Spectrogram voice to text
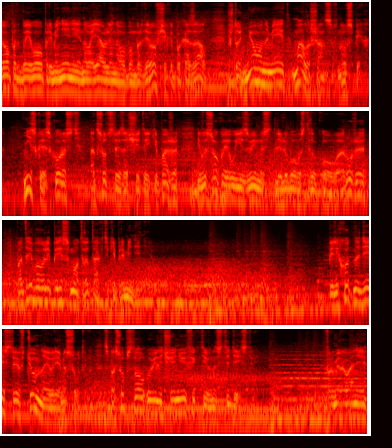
опыт боевого применения новоявленного бомбардировщика показал, что днем он имеет мало шансов на успех. Низкая скорость, отсутствие защиты экипажа и высокая уязвимость для любого стрелкового оружия потребовали пересмотра тактики применения. Переход на действие в темное время суток способствовал увеличению эффективности действий. Формирование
